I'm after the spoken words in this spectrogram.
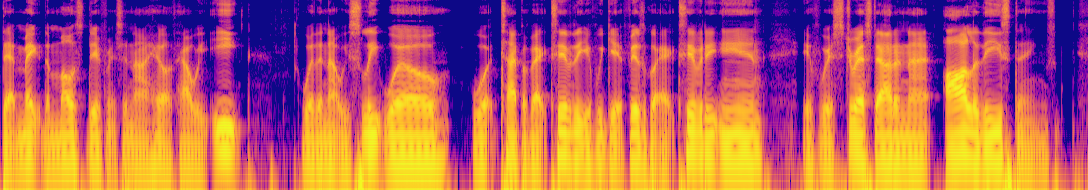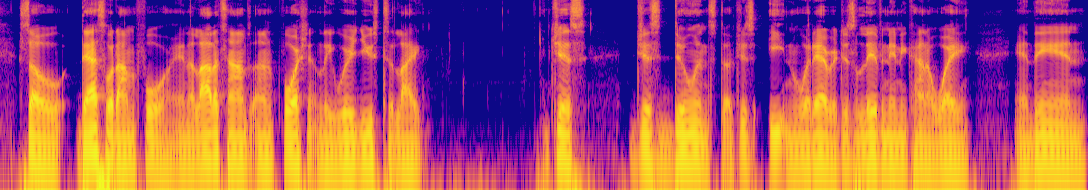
that make the most difference in our health. How we eat, whether or not we sleep well, what type of activity, if we get physical activity in, if we're stressed out or not, all of these things. So that's what I'm for. And a lot of times, unfortunately, we're used to like just just doing stuff, just eating whatever, just living any kind of way, and then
